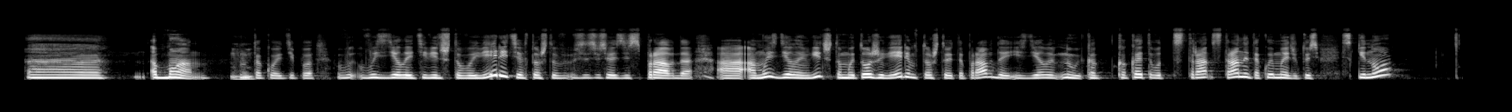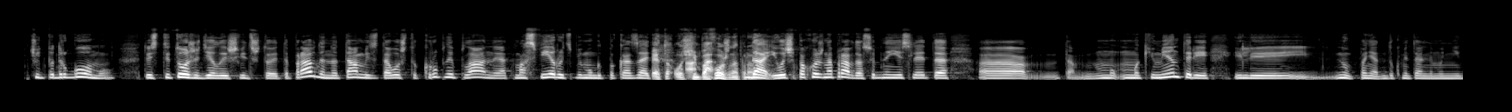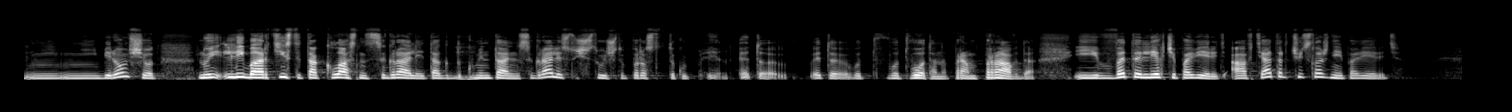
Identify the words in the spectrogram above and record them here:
а, обман. Ну, Мгм. такой, типа, вы, вы сделаете вид, что вы верите в то, что все, здесь правда, а, а мы сделаем вид, что мы тоже верим в то, что это правда, и сделаем, ну, как, какая-то вот стра- странный такой мэджик. То есть с кино чуть по-другому. То есть ты тоже делаешь вид, что это правда, но там из-за того, что крупные планы, атмосферу тебе могут показать. Это очень А- похоже на правду. Да, и очень похоже на правду, особенно если это а, там м- мокюментари или, ну, понятно, документально мы не, не- не берем в счет, ну, либо артисты так классно сыграли и так документально сыграли, существует, что просто такой, блин, это это вот, вот, вот она, прям правда. И в это легче поверить, а в театр чуть сложнее поверить.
